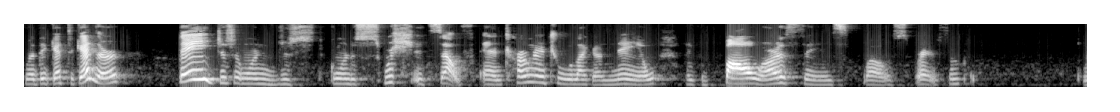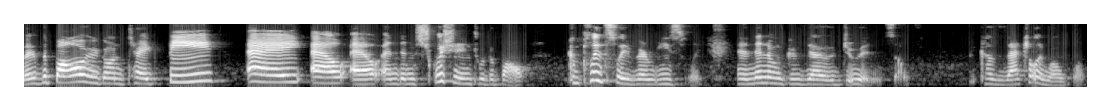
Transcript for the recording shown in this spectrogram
when they get together, they just want to just going to squish itself and turn into like a nail, like a ball or things. Well, it's very simple. Like the ball, you're going to take B A L L and then squish it into the ball completely very easily, and then I'm going to do it itself because it's actually well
